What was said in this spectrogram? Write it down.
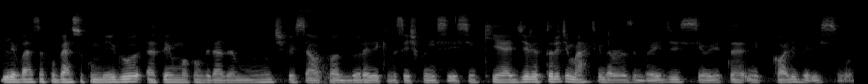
levar essa conversa comigo, eu tenho uma convidada muito especial que eu adoraria que vocês conhecessem, que é a diretora de marketing da Rosebud, senhorita Nicole Veríssimo.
